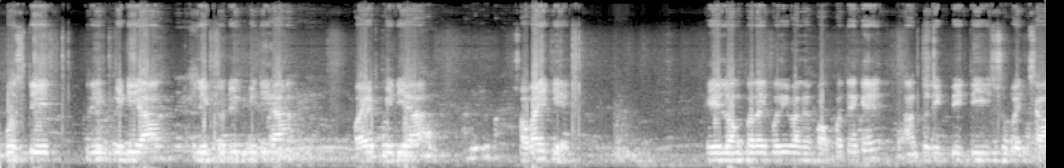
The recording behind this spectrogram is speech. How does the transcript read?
উপস্থিত print media electronic media web media সবাইকে এই লঙ্করাই পরিবারের পক্ষ থেকে আন্তরিক প্রীতি, শুভেচ্ছা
